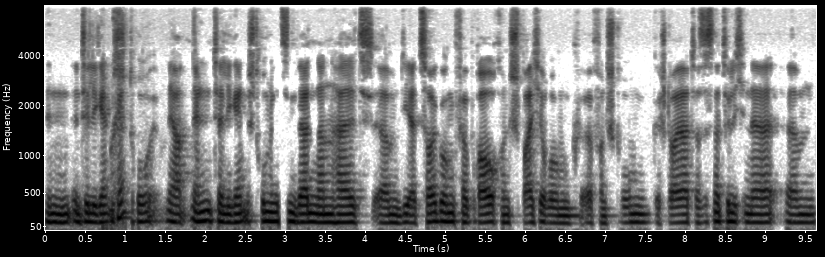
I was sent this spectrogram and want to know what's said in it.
In intelligenten, okay. Strom, ja, in intelligenten Stromnetzen werden dann halt ähm, die Erzeugung, Verbrauch und Speicherung äh, von Strom gesteuert. Das ist natürlich in der ähm,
